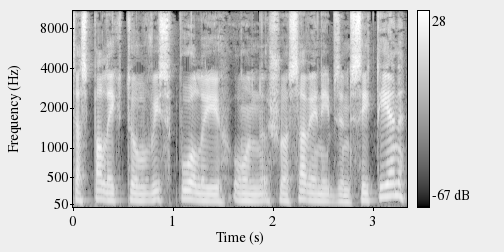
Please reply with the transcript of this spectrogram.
tas paliktu visu Poliju un šo savienību zem sitiena.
